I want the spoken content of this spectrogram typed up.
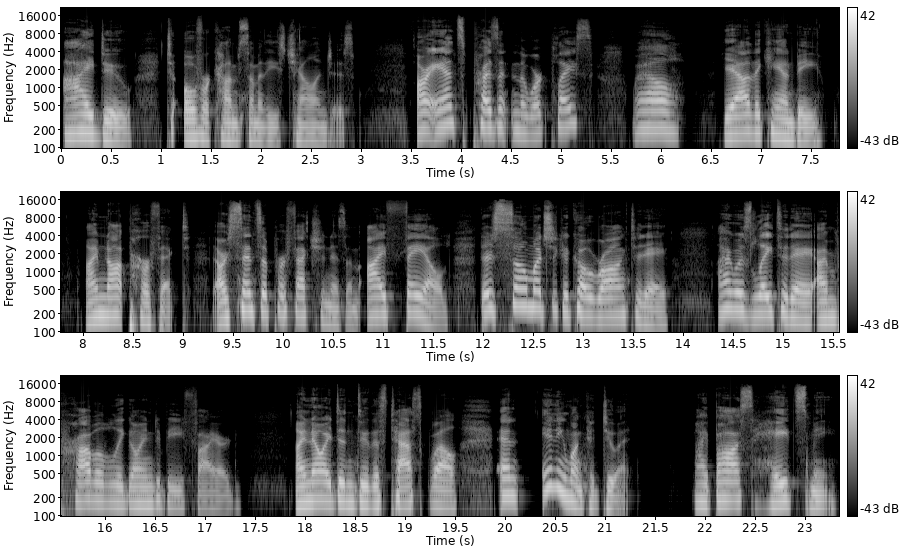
I do to overcome some of these challenges? Are ants present in the workplace? Well, yeah, they can be. I'm not perfect. Our sense of perfectionism. I failed. There's so much that could go wrong today. I was late today. I'm probably going to be fired. I know I didn't do this task well, and anyone could do it. My boss hates me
